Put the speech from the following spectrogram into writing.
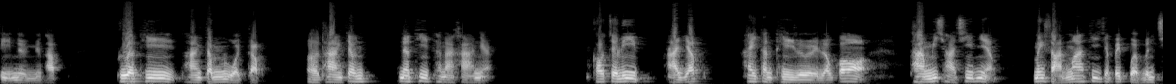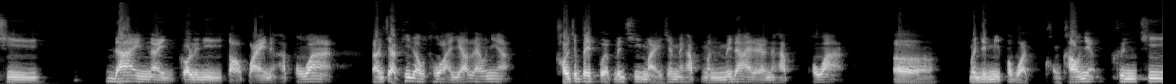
สี่หนึ่งนะครับ เพื่อที่ทางตำรวจกับทางเจ้าหน้าที่ธนาคารเนี่ยเขาจะรีบอายัดให้ทันทีเลย แล้วก็ทางมิจฉาชีพเนี่ยไม่สามารถที่จะไปเปิดบัญชีได้ในกรณีต่อไปนะครับ เพราะว่าหลังจากที่เราโทรอายัดแล้วเนี่ย เขาจะไปเปิดบัญชีใหม่ใช่ไหมครับ มันไม่ได้แล้วนะครับ เพราะว่าเออมันจะมีประวัติของเขาเนี่ยขึ้นที่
